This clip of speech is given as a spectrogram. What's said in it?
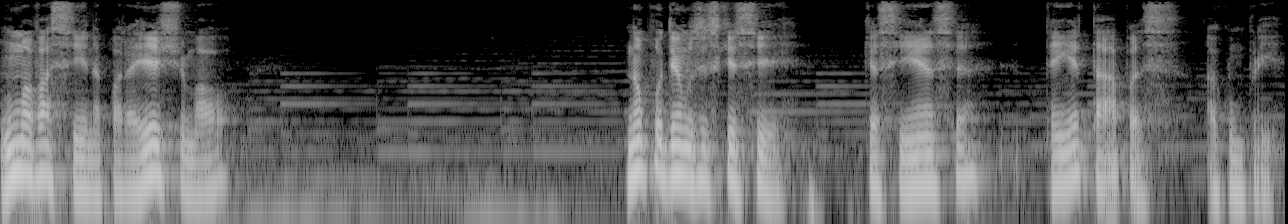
uma vacina para este mal, não podemos esquecer que a ciência tem etapas a cumprir.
